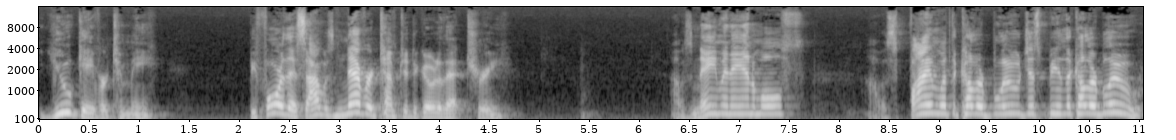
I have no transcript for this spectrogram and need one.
You gave her to me. Before this, I was never tempted to go to that tree. I was naming animals. I was fine with the color blue just being the color blue.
